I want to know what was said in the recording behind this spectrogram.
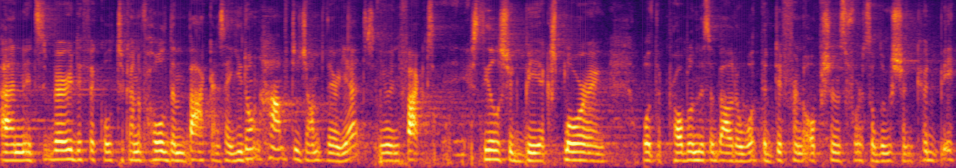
And it's very difficult to kind of hold them back and say, you don't have to jump there yet. You, in fact, still should be exploring what the problem is about or what the different options for a solution could be.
